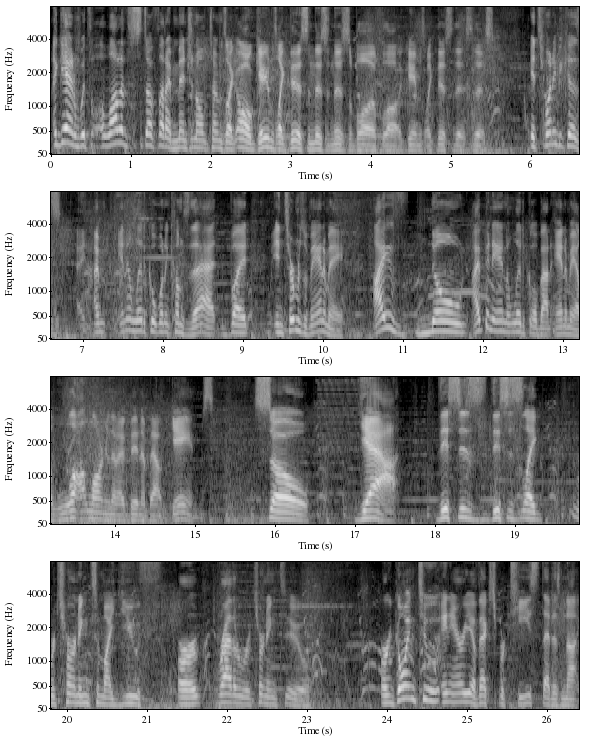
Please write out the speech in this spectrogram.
again, with a lot of stuff that I mention all the time, it's like, oh, games like this and this and this, blah, blah, games like this, this, this. It's funny because I, am analytical when it comes to that, but in terms of anime, I've known, I've been analytical about anime a lot longer than I've been about games. So, yeah, this is, this is like returning to my youth, or rather returning to, or going to an area of expertise that is not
